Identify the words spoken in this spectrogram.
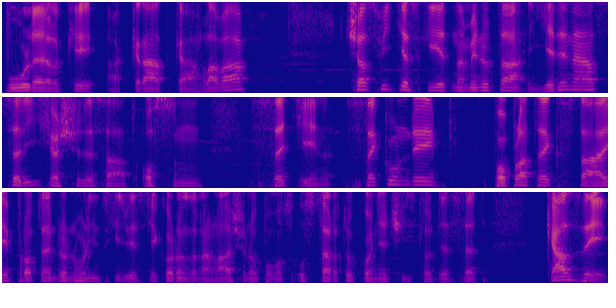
půl délky a krátká hlava. Čas vítězky 1 minuta 11,68 setin sekundy. Poplatek stáje pro ten Don Hulínský 200 korun za nahlášenou pomoc u startu koně číslo 10 Kazy.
